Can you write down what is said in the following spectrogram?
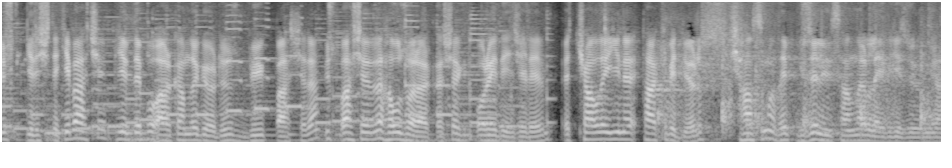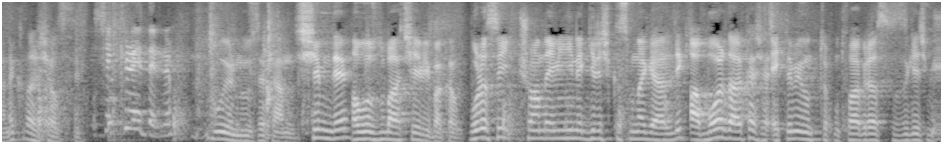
üst girişteki bahçe, bir de bu arkamda gördüğünüz büyük bahçeden. Üst bahçede de havuz var arkadaşlar. Gidip orayı da inceleyelim. E, Çağla'yı yine takip ediyoruz. Şansıma da hep güzel insanlarla ev geziyorum ya. Ne kadar şanslıyım. Teşekkür ederim. Buyurunuz efendim. Şimdi havuzlu bahçeye bir bakalım. Burası şu anda evin yine giriş kısmına geldik. Aa, bu arada arkadaşlar eklemeyi unuttuk. Mutfağa biraz hızlı geçmiş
